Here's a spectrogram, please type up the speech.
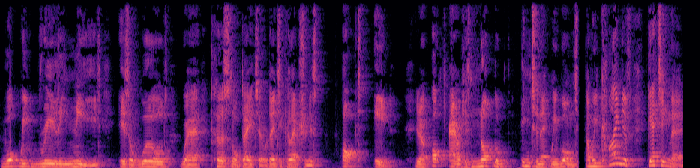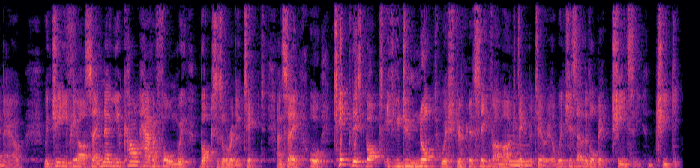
What we really need is a world where personal data or data collection is opt in. You know, opt out is not the internet we want. And we're kind of getting there now with GDPR saying, no, you can't have a form with boxes already ticked and say, or tick this box if you do not wish to receive our marketing mm. material, which is a little bit cheesy and cheeky.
